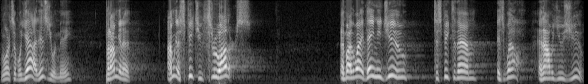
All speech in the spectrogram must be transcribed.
The Lord said, Well, yeah, it is you and me, but I'm going to I'm going to speak to you through others. And by the way, they need you to speak to them as well, and I will use you.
